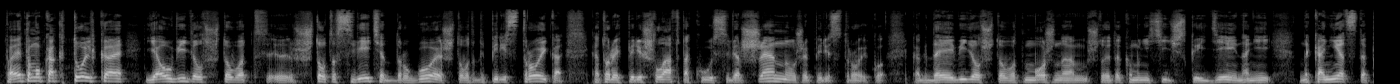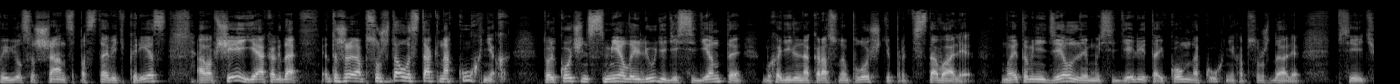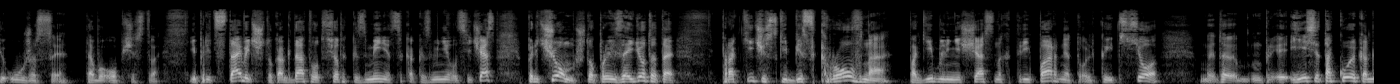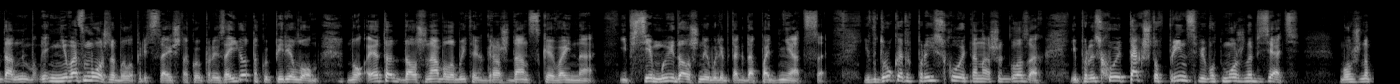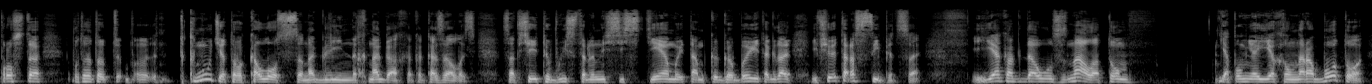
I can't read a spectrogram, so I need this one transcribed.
Поэтому как только я увидел, что вот э, что-то светит другое, что вот эта перестройка, которая перешла в такую совершенно уже перестройку, когда я видел, что вот можно, что это коммунистическая идея, на ней наконец-то появился шанс поставить крест. А вообще я когда... Это же обсуждалось так на кухнях, только очень смелые люди, диссиденты, выходили на Красную площадь и протестовали. Мы этого не делали, мы сидели и тайком на кухнях обсуждали все эти ужасы того общества. И представить представить, что когда-то вот все так изменится, как изменилось сейчас, причем, что произойдет это практически бескровно, погибли несчастных три парня только, и все. Это, если такое, когда невозможно было представить, что такое произойдет, такой перелом, но это должна была быть гражданская война, и все мы должны были бы тогда подняться. И вдруг это происходит на наших глазах, и происходит так, что, в принципе, вот можно взять, можно просто вот этот, э, ткнуть этого колосса на глиняных ногах, как оказалось, со всей этой выстроенной системой, там, КГБ и так далее, и все это рассыпется. И я когда узнал о том, я помню, я ехал на работу,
